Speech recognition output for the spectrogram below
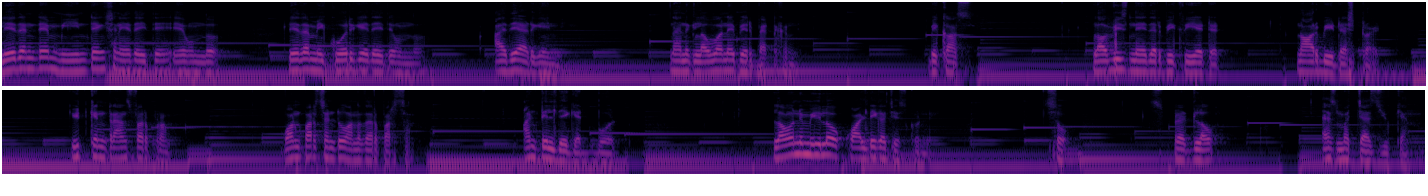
లేదంటే మీ ఇంటెన్షన్ ఏదైతే ఏ ఉందో లేదా మీ కోరిక ఏదైతే ఉందో అదే అడిగేయండి. దానికి లవ్ అనే పేరు పెట్టకండి. Because love is neither be created nor be destroyed it can transfer from one person to another person until they get bored లవ్ని మీలో క్వాలిటీగా చేసుకోండి. So spread love as much as you can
